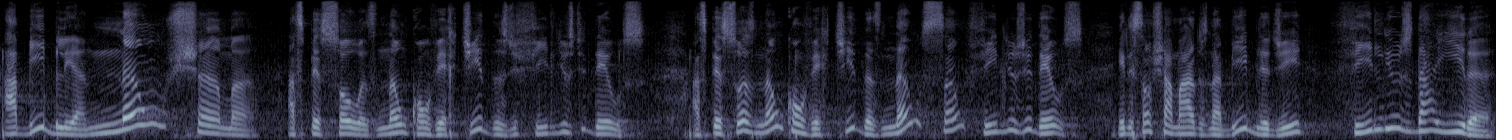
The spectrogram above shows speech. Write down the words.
A Bíblia não chama as pessoas não convertidas de filhos de Deus. As pessoas não convertidas não são filhos de Deus. Eles são chamados na Bíblia de filhos da ira.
